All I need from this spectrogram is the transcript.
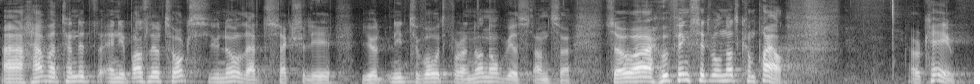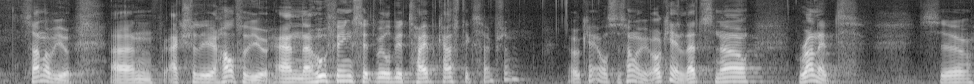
uh, have attended any Puzzler talks, you know that actually you need to vote for a non-obvious answer. So uh, who thinks it will not compile? Okay, some of you, um, actually half of you. And uh, who thinks it will be typecast exception? Okay, also some of you. Okay, let's now run it. So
